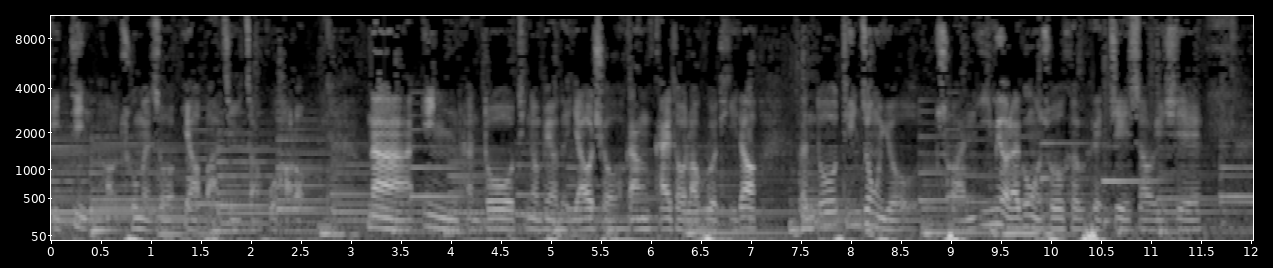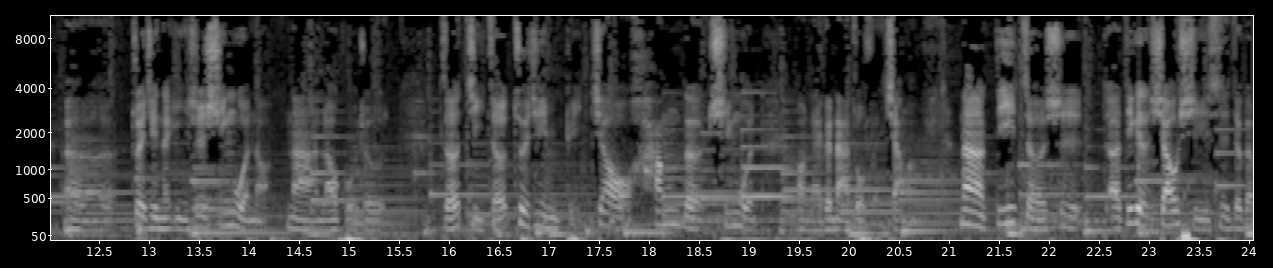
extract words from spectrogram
一定好出门时候要把自己照顾好了。那应很多听众朋友的要求，刚开头老古有提到，很多听众有传 email 来跟我说，可不可以介绍一些。呃最近的影视新闻哦，那老谷就择几则最近比较夯的新闻哦来跟大家做分享了。那第一则是呃第一个消息是这个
